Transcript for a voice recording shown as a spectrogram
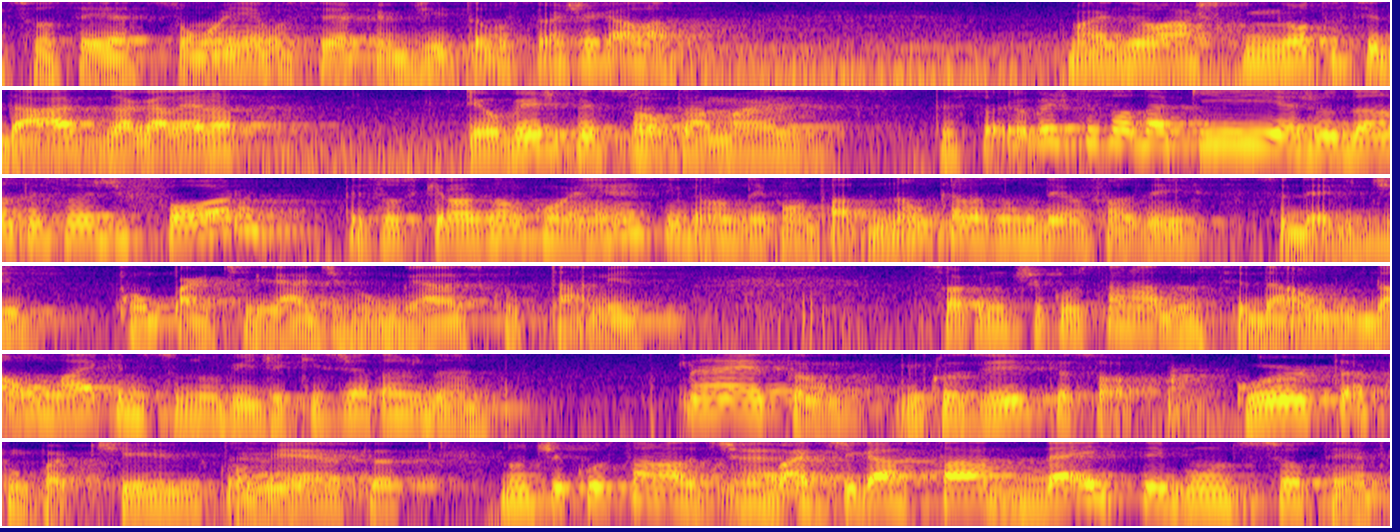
Se você sonha, você acredita, você vai chegar lá. Mas eu acho que em outras cidades a galera. Eu vejo pessoal, tá mais. pessoal. Eu vejo pessoal daqui ajudando pessoas de fora, pessoas que elas não conhecem, que elas não têm contato. Não que elas não devam fazer isso. Você deve de- compartilhar, divulgar, escutar mesmo. Só que não te custa nada. Você dá um, dá um like no, no vídeo aqui, você já está ajudando. É, então. Inclusive, pessoal, curta, compartilhe, comenta. Não te custa nada. Tipo, É. vai te gastar 10 segundos do seu tempo.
